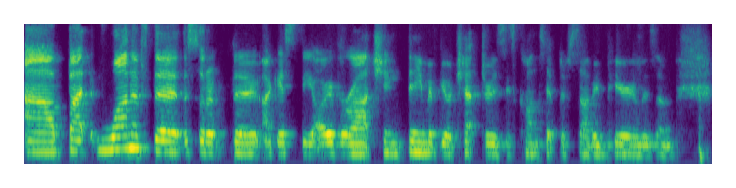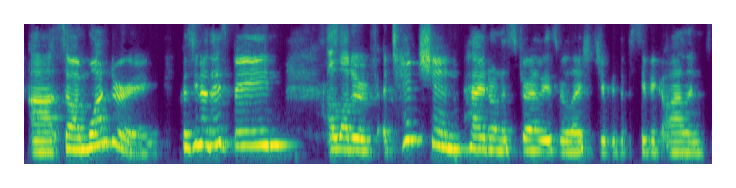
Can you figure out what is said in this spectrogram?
Uh, but one of the, the sort of the, I guess, the overarching theme of your chapter is this concept of sub-imperialism. Uh, so I'm wondering, because, you know, there's been a lot of attention paid on Australia's relationship with the Pacific Islands.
